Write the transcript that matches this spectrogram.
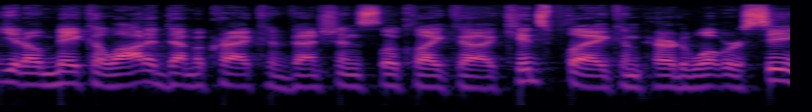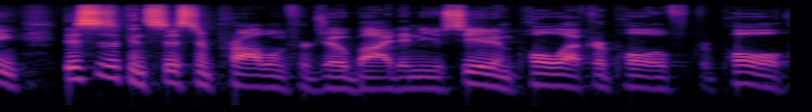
you know, make a lot of Democratic conventions look like uh, kids' play compared to what we're seeing. This is a consistent problem for Joe Biden. You see it in poll after poll after poll.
